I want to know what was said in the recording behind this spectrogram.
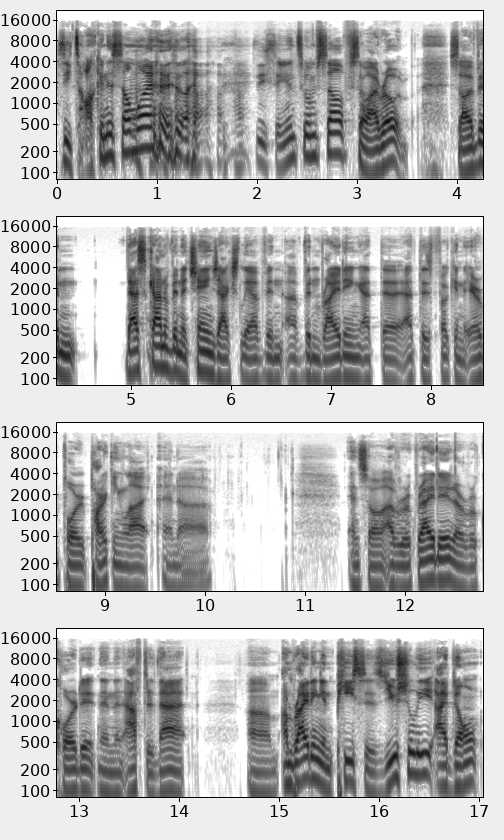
is he talking to someone? like, is he singing to himself? So I wrote. So I've been that's kind of been a change actually. I've been I've been writing at the at this fucking airport parking lot and uh and so I would write it or record it and then after that um, I'm writing in pieces. Usually I don't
